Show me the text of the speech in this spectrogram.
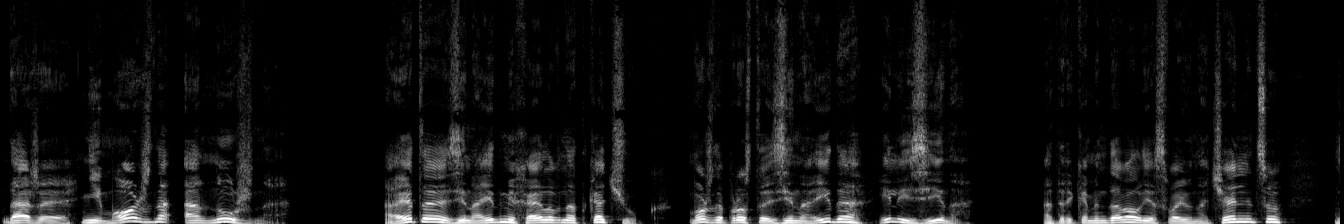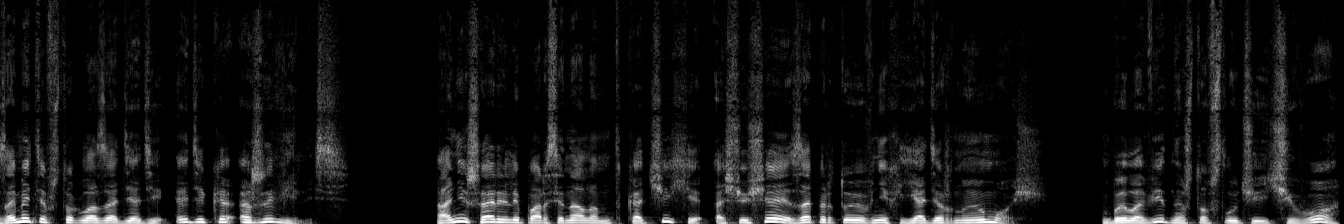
Даже не можно, а нужно». «А это Зинаида Михайловна Ткачук. Можно просто Зинаида или Зина». Отрекомендовал я свою начальницу, заметив, что глаза дяди Эдика оживились. Они шарили по арсеналам ткачихи, ощущая запертую в них ядерную мощь. Было видно, что в случае чего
